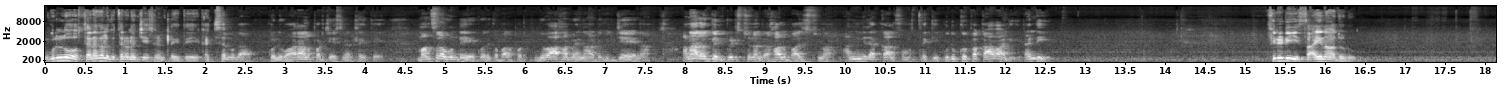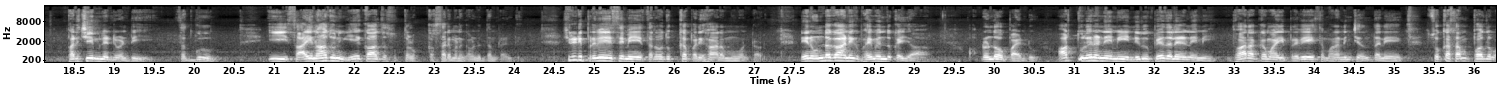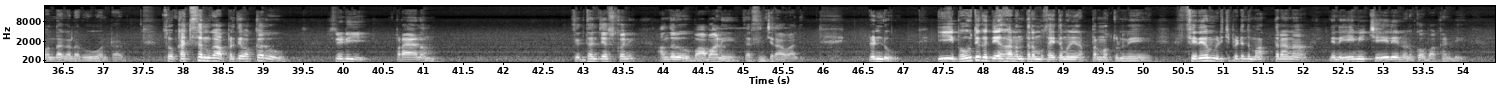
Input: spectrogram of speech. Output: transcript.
గుళ్ళో శనగలు వితరణం చేసినట్లయితే ఖచ్చితంగా కొన్ని వారాల పాటు చేసినట్లయితే మనసులో ఉండే కోరిక బలపడుతుంది. వివాహమైన నాడు విద్య అయినా అనారోగ్యం పీడిస్తున్న గ్రహాలు బాధిస్తున్న అన్ని రకాల సంస్థలకి గురుకృప కావాలి. రండి. షిరిడి సాయినాథుడు పరిచయమైనటువంటి సద్గురు ఈ సాయినాథుని ఏకాద సూత్రాలు ఒక్కసారి మనం గమనిద్దాం రండి. షిరిడి ప్రవేశమే తన దుఃఖ పరిహారము అంటాడు. నేను ఉండగా నీకు భయం ఎందుకయ్యా రెండవ పాయింట్. ఆర్తులేననేమి నిరుపేదలేననేమి ద్వారకమాయి ప్రవేశం మరణించినంతనే సుఖ సంపదలు పొందగలరు అంటాడు. సో ఖచ్చితంగా ప్రతి ఒక్కరూ షిరిడి ప్రయాణం సిద్ధం చేసుకొని అందరూ బాబాని దర్శించి రావాలి. రెండు ఈ భౌతిక దేహానంతరము సైతము నేను అప్రమత్తుడినే శరీరం విడిచిపెట్టినంత మాత్రాన నేను ఏమీ చేయలేను అనుకోబాకండి.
